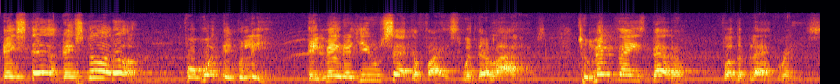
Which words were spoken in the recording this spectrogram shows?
They, sta- they stood up for what they believed. They made a huge sacrifice with their lives to make things better for the black race.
